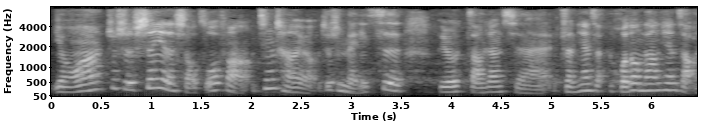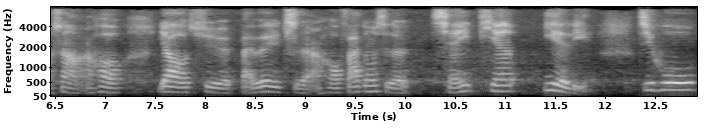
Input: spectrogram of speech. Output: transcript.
有啊，就是深夜的小作坊经常有，就是每一次，比如早上起来，转天早活动当天早上，然后要去摆位置，然后发东西的前一天。夜里，几乎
